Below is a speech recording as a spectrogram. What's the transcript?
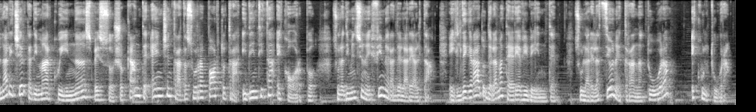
La ricerca di Mark Quinn, spesso scioccante, è incentrata sul rapporto tra identità e corpo, sulla dimensione effimera della realtà e il degrado della materia vivente, sulla relazione tra natura e cultura.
